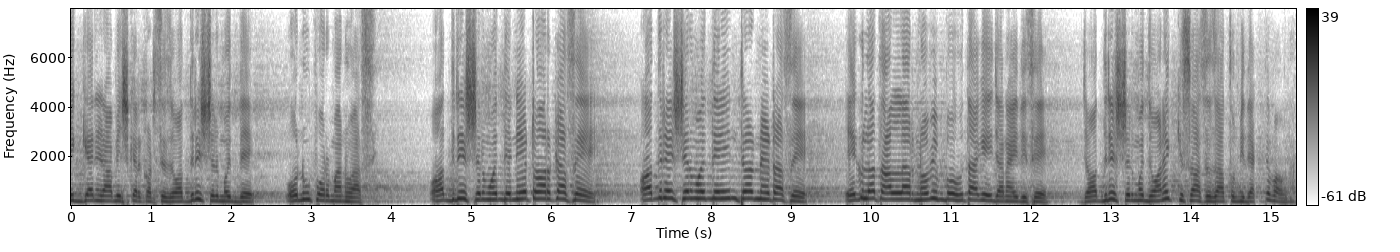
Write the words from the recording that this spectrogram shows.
বিজ্ঞানীরা আবিষ্কার করছে যে অদৃশ্যের মধ্যে অনুপরমাণু আছে। অদৃশ্যের মধ্যে নেটওয়ার্ক আছে, অদৃশ্যের মধ্যে ইন্টারনেট আছে। এগুলো তো আল্লাহর নবী বহুত আগেই জানাই দিছে যে অদৃশ্যের মধ্যে অনেক কিছু আছে যা তুমি দেখতে পাও না।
